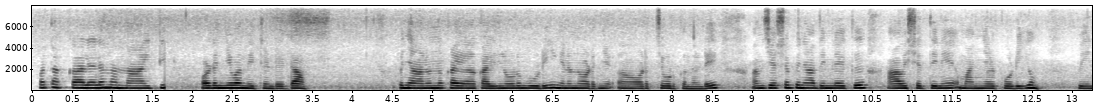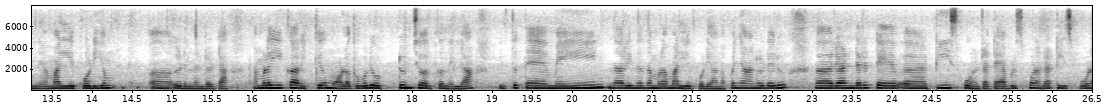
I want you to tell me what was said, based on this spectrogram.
അപ്പോൾ തക്കാളിയെല്ലാം നന്നായിട്ട് ഉടഞ്ഞ് വന്നിട്ടുണ്ട് കേട്ടോ അപ്പോൾ ഞാനൊന്ന് കൈ കയ്യിനോടും കൂടി ഇങ്ങനെ ഒന്ന് ഉടഞ്ഞ് ഉടച്ച് കൊടുക്കുന്നുണ്ട്. അതിനുശേഷം പിന്നെ അതിലേക്ക് ആവശ്യത്തിന് മഞ്ഞൾപ്പൊടിയും പിന്നെ മല്ലിപ്പൊടിയും ഇടുന്നുണ്ട് കേട്ടോ. നമ്മൾ ഈ കറിക്ക് മുളക് പൊടി ഒട്ടും ചേർക്കുന്നില്ല. ഇതിലത്തെ മെയിൻ എന്ന് പറയുന്നത് നമ്മളെ മല്ലിപ്പൊടിയാണ്. അപ്പോൾ ഞാനിവിടെ ഒരു രണ്ടര ടേ ടീസ്പൂൺ കേട്ടോ ടേബിൾ സ്പൂൺ അല്ല ടീസ്പൂൺ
